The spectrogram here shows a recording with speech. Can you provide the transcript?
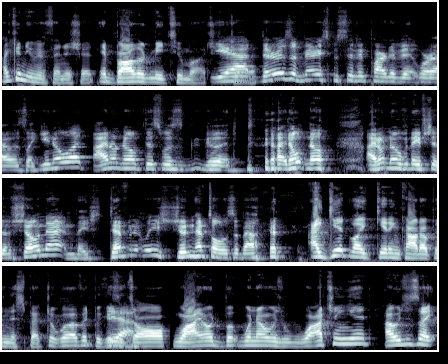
I couldn't even finish it. It bothered me too much. Yeah, to- there is a very specific part of it where I was like, you know what? I don't know if this was good. I don't know. I don't know if they should have shown that, and they definitely shouldn't have told us about it. I get like getting caught up in the spectacle of it because Yeah. it's all wild. But when I was watching it, I was just like,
